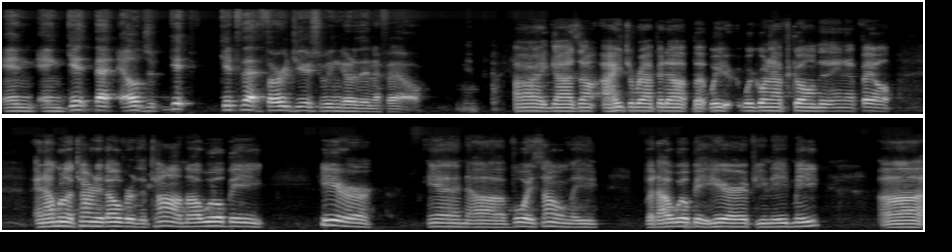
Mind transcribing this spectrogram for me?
and and get that eligible get get to that third year so we can go to the NFL. All right, guys. I, I hate to wrap it up, but we we're going to have to go on to the NFL, and I'm going to turn it over to Tom. I will be here in uh, voice only, but I will be here if you need me uh,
